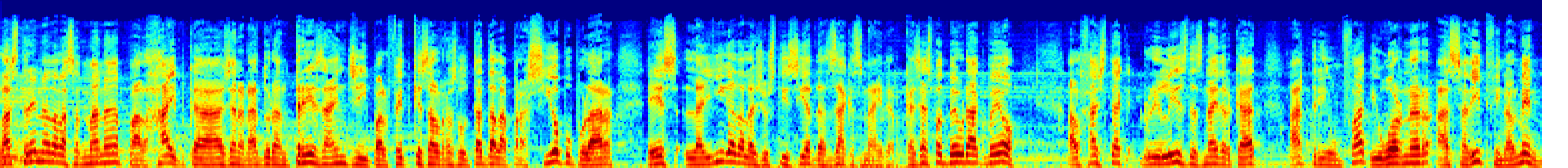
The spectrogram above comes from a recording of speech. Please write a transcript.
L'estrena de la setmana pel hype que ha generat durant 3 anys i pel fet que és el resultat de la pressió popular és la Lliga de la Justícia de Zack Snyder, que ja es pot veure a HBO. El hashtag Release the Snyder Cut ha triomfat i Warner ha cedit finalment.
